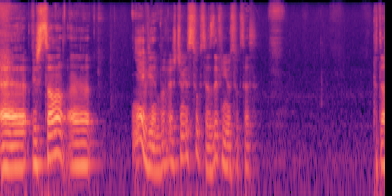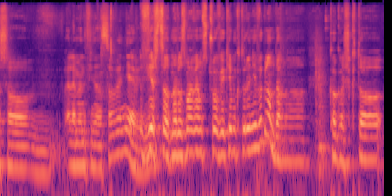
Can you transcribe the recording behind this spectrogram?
E, wiesz co? E, nie wiem, bo wiesz, czym jest sukces? Zdefiniuj sukces. Pytasz o element finansowy? Nie wiem. Wiesz co, no rozmawiam z człowiekiem, który nie wygląda na kogoś, kto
